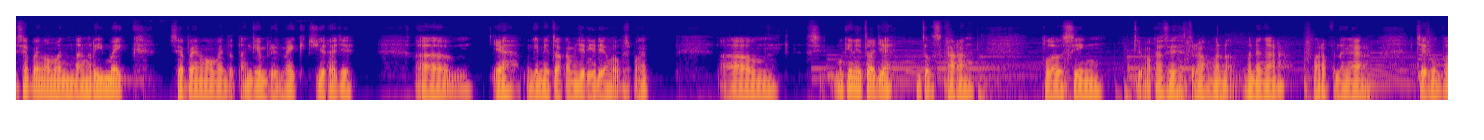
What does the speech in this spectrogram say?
saya pengen ngomongin tentang remake? Saya pengen ngomongin tentang game remake? Jujur aja. Um, ya mungkin itu akan menjadi ide yang bagus banget. Um, mungkin itu aja untuk sekarang. Closing. Terima kasih sudah mendengar para pendengar. Jangan lupa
